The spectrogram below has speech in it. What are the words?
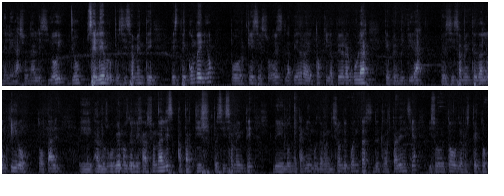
delegacionales. Y hoy yo celebro precisamente este convenio porque es eso, es la piedra de toque y la piedra angular que permitirá precisamente darle un giro total eh, a los gobiernos delegacionales a partir precisamente de los mecanismos de rendición de cuentas, de transparencia y sobre todo de respeto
